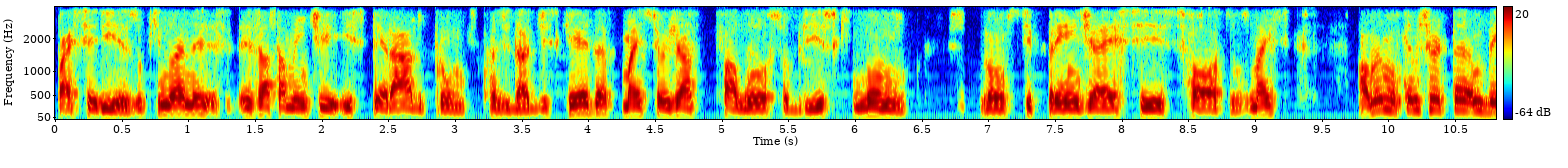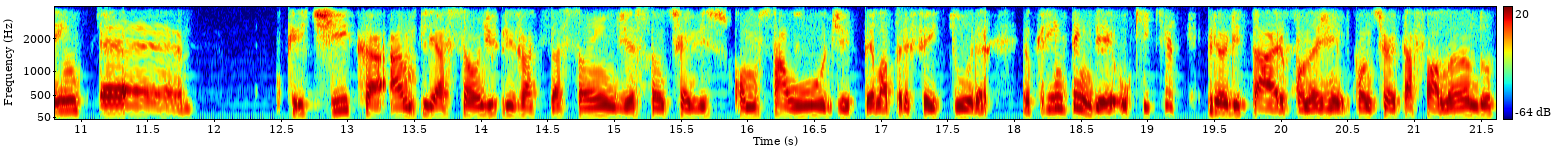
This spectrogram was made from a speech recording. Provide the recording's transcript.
parcerias, o que não é exatamente esperado para um candidato de esquerda, mas o senhor já falou sobre isso, que não, não se prende a esses rótulos. Mas, ao mesmo tempo, o senhor também é, critica a ampliação de privatização em gestão de serviços como saúde pela prefeitura. Eu queria entender o que, que é prioritário quando, a gente, quando o senhor está falando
